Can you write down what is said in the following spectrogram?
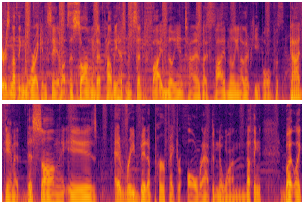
There is nothing more I can say about this song that probably hasn't been said five million times by five million other people. But god damn it, this song is every bit of perfect, all wrapped into one. Nothing, but like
